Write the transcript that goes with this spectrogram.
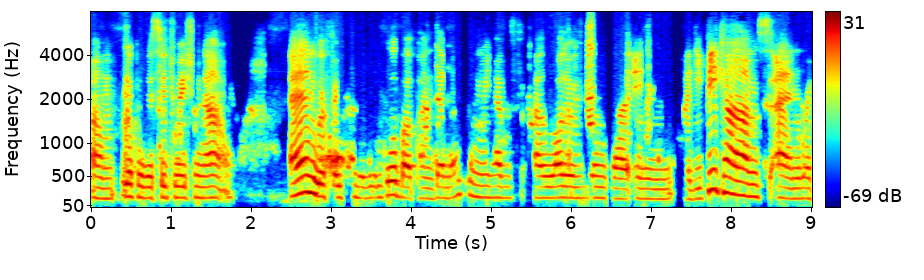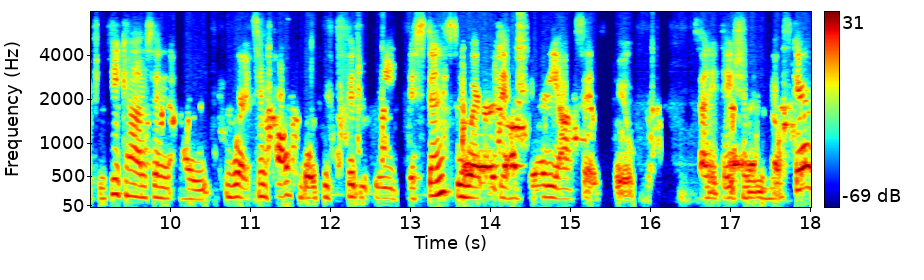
um, look at the situation now and we're facing a global pandemic, and we have a lot of Rohingya in IDP camps and refugee camps, and uh, where it's impossible to physically distance, where they have barely access to sanitation and healthcare.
